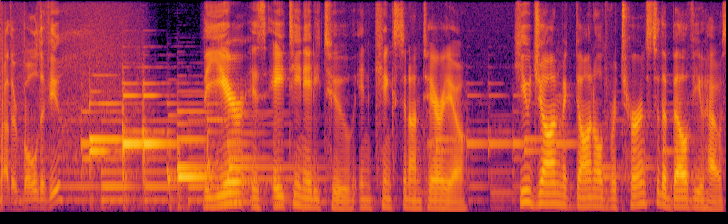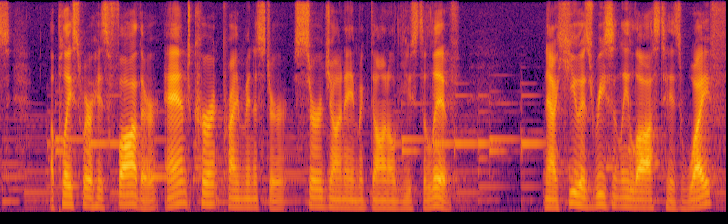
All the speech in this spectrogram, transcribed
rather bold of you. The year is 1882 in Kingston, Ontario. Hugh John MacDonald returns to the Bellevue House, a place where his father and current Prime Minister Sir John A. Macdonald used to live. Now, Hugh has recently lost his wife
